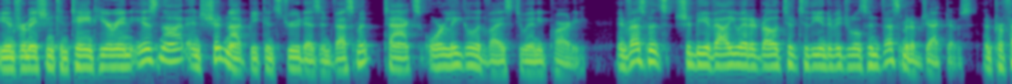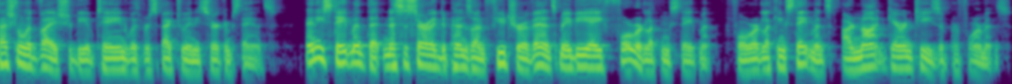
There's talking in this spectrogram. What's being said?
The information contained herein is not and should not be construed as investment, tax, or legal advice to any party. Investments should be evaluated relative to the individual's investment objectives, and professional advice should be obtained with respect to any circumstance. Any statement that necessarily depends on future events may be a forward looking statement. Forward looking statements are not guarantees of performance.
